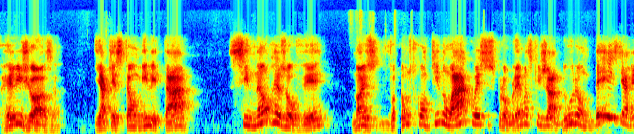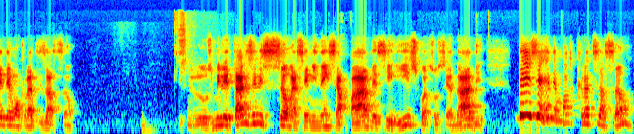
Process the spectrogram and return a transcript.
religiosa e a questão militar, se não resolver, nós vamos continuar com esses problemas que já duram desde a redemocratização. Sim. Os militares eles são essa eminência par desse risco à sociedade desde a redemocratização.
